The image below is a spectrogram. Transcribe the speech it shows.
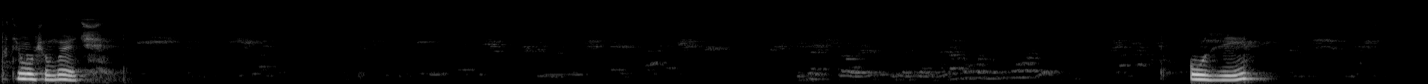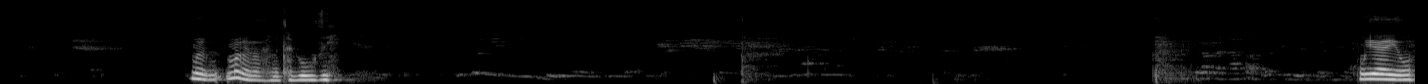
Gdzie musiał być? Uzi. Może, może wezmę tego Uzi. Ojeju.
